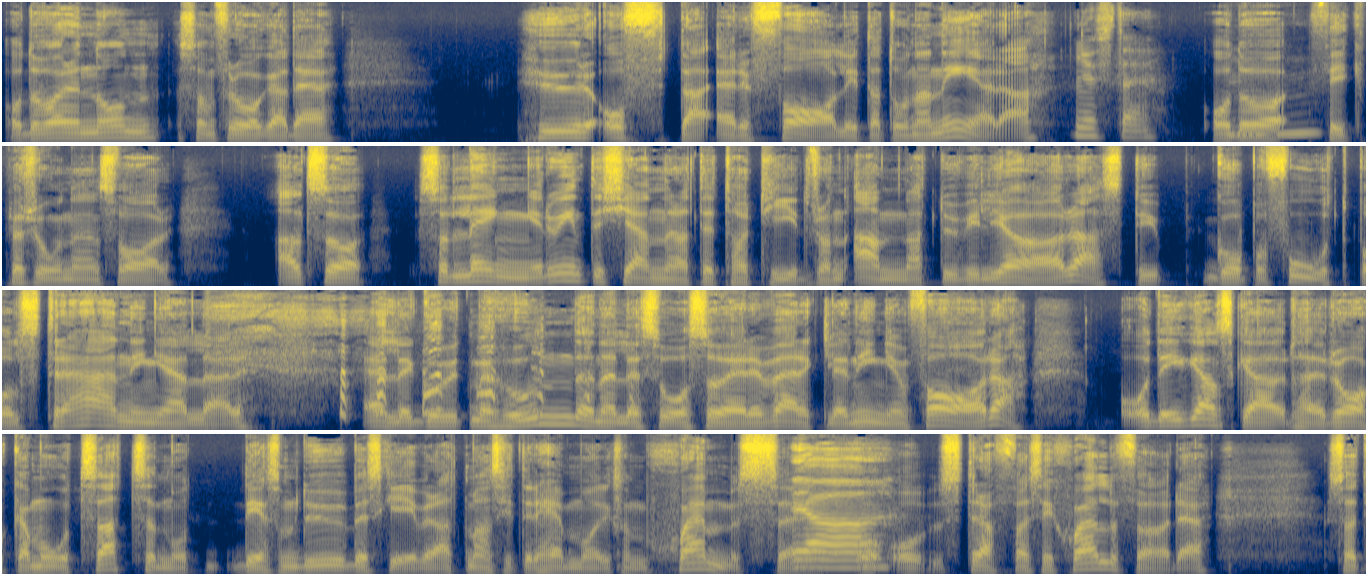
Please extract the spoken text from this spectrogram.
och då var det någon som frågade hur ofta är det farligt att onanera? Just det. Och då fick personen svar, alltså så länge du inte känner att det tar tid från annat du vill göra, typ gå på fotbollsträning eller, eller gå ut med hunden eller så, så är det verkligen ingen fara. Och det är ganska det här, raka motsatsen mot det som du beskriver, att man sitter hemma och liksom skäms eh, Ja. och, och straffar sig själv för det. Så att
